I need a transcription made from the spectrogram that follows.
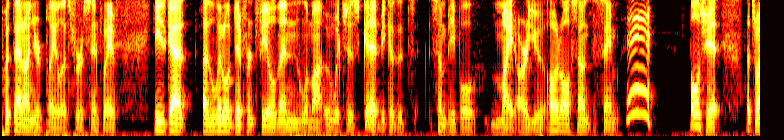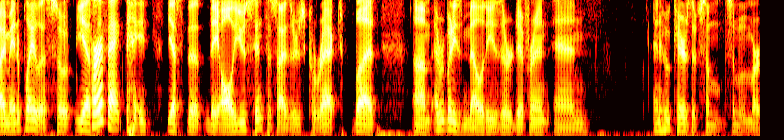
put that on your playlist for synthwave. He's got a little different feel than Lamont, which is good because it's some people might argue, oh, it all sounds the same. Eh, bullshit. That's why I made a playlist. So yes, Perfect. yes, the they all use synthesizers, correct, but um, everybody's melodies are different and. And who cares if some some of them are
